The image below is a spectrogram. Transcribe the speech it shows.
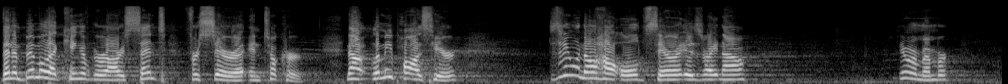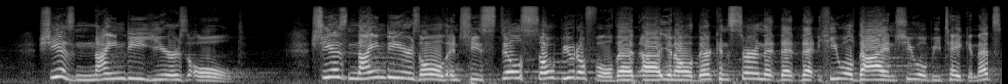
Then Abimelech, king of Gerar, sent for Sarah and took her. Now, let me pause here. Does anyone know how old Sarah is right now? You remember? She is 90 years old. She is 90 years old and she's still so beautiful that, uh, you know, they're concerned that, that, that he will die and she will be taken. That's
